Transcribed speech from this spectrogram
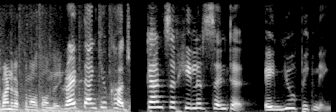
డిమాండ్ వ్యక్తమవుతోంది. Right thank you Khaja Cancer Healer Center, a new beginning.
